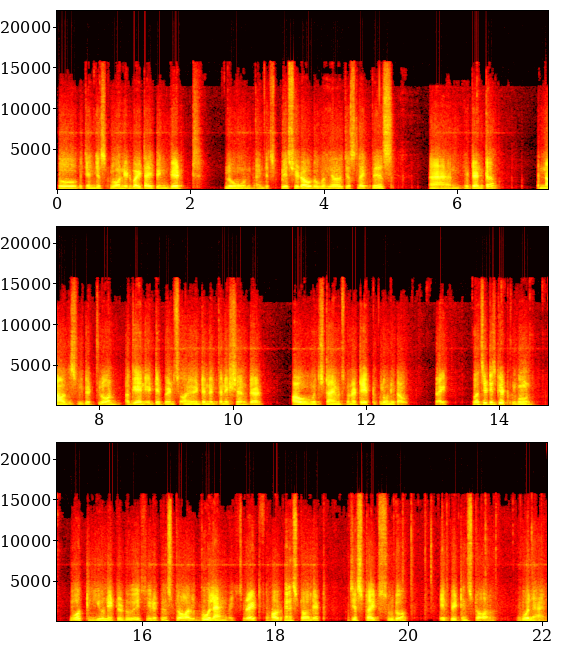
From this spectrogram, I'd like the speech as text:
So we can just clone it by typing git clone and just paste it out over here just like this and hit enter. And now this will get cloned. Again it depends on your internet connection that how much time it's going to take to clone it out right? Once it is get cloned what you need to do is you need to install go language right? So how you can install it? Just type sudo apt install golang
